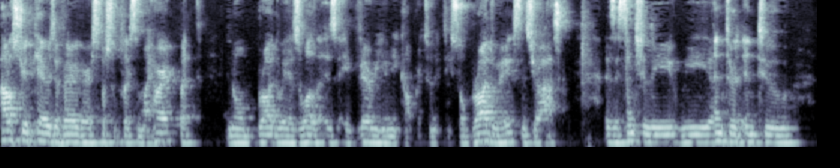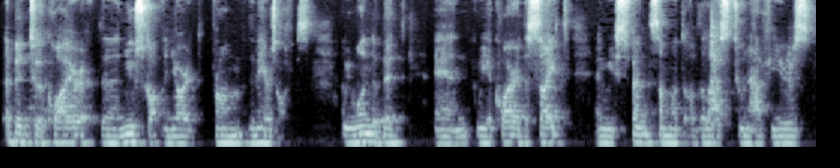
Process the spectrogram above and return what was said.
Palace Street carries a very, very special place in my heart. But you know, Broadway as well is a very unique opportunity. So Broadway, since you asked, is essentially we entered into a bid to acquire the new Scotland Yard from the mayor's office. We won the bid and we acquired the site and we've spent somewhat of the last two and a half years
